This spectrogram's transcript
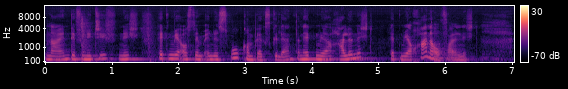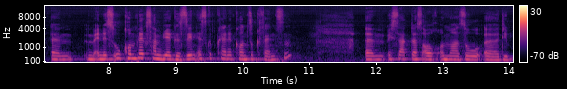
Nein, definitiv nicht. Hätten wir aus dem NSU-Komplex gelernt, dann hätten wir Halle nicht, hätten wir auch Hanau-Fall nicht. Ähm, Im NSU-Komplex haben wir gesehen, es gibt keine Konsequenzen. Ähm, ich sage das auch immer so, äh, die,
